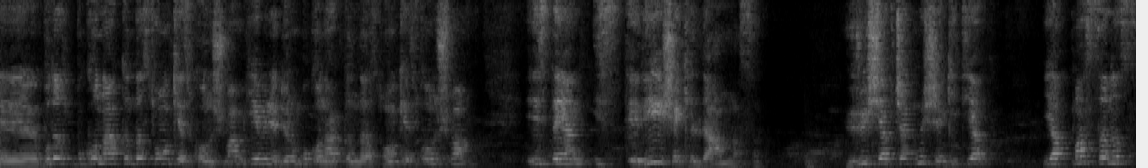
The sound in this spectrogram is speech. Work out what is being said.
Ee, bu da bu konu hakkında son kez konuşmam. Yemin ediyorum bu konu hakkında son kez konuşmam. İsteyen istediği şekilde anlasın. Yürüyüş yapacakmış ya git yap. Yapmazsanız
